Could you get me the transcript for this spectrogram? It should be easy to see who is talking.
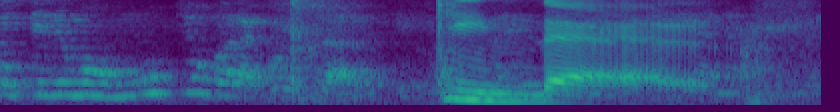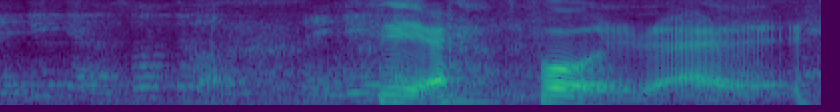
Speaker 1: Hoy tenemos mucho para contarte.
Speaker 2: Kinder.
Speaker 1: Prendete a nosotros. prendete
Speaker 2: Sí,
Speaker 1: a nosotros.
Speaker 2: pues,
